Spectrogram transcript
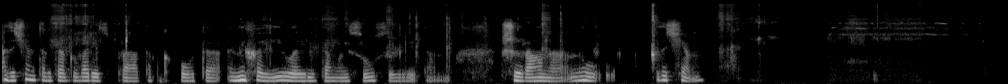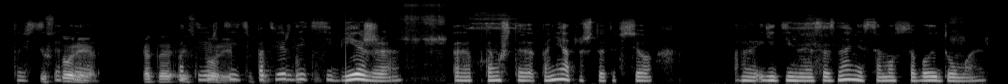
а зачем тогда говорить про там какого-то Михаила или там Иисуса или там Ширана? Ну, зачем? То есть история. Это, это подтвердить, история. подтвердить это... себе же, э, потому что понятно, что это все э, единое сознание само с собой думает.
